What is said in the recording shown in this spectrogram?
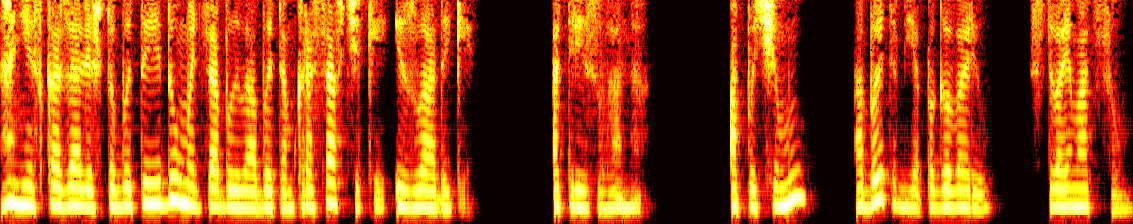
«Они сказали, чтобы ты и думать забыла об этом красавчике из Ладоги», — отрезала она. «А почему? Об этом я поговорю с твоим отцом».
